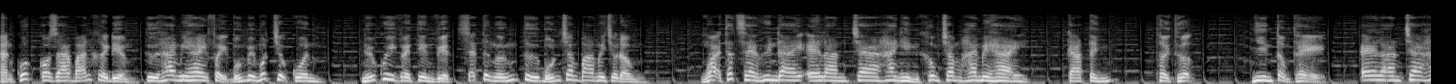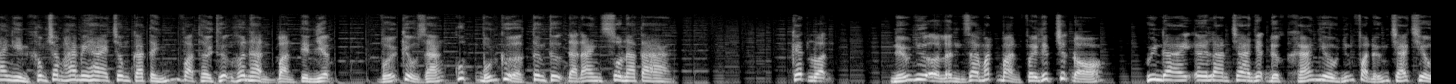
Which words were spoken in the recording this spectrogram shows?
Hàn Quốc có giá bán khởi điểm từ 22,41 triệu won, nếu quy về tiền Việt sẽ tương ứng từ 430 triệu đồng. Ngoại thất xe Hyundai Elantra 2022, cá tính, thời thượng. Nhìn tổng thể, Elantra 2022 trông cá tính và thời thượng hơn hẳn bản tiền nhiệm, với kiểu dáng cúp 4 cửa tương tự đàn anh Sonata. Kết luận Nếu như ở lần ra mắt bản facelift trước đó, Hyundai Elantra nhận được khá nhiều những phản ứng trái chiều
